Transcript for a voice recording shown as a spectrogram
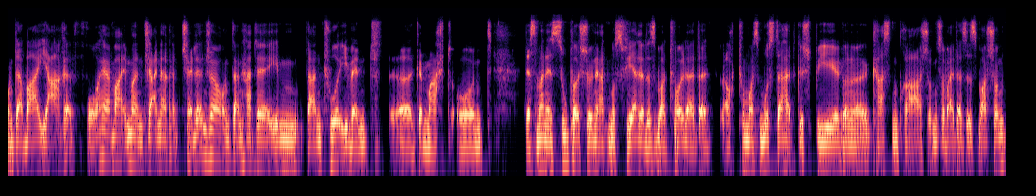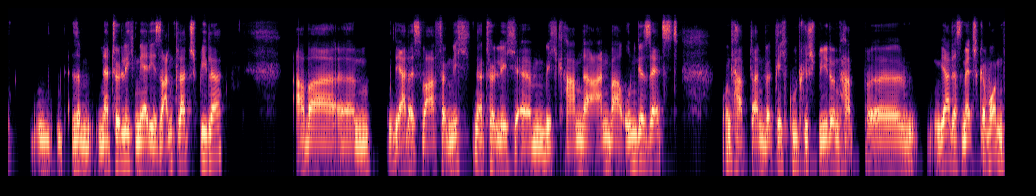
Und da war Jahre vorher war immer ein kleiner Challenger und dann hat er eben da ein Tour-Event äh, gemacht. Und das war eine super schöne Atmosphäre. Das war toll. Da hat auch Thomas Muster hat gespielt und äh, Carsten Brasch und so weiter. Das war schon also natürlich mehr die Sandplatzspieler. Aber ähm, ja, das war für mich natürlich, ähm, ich kam da an, war ungesetzt und habe dann wirklich gut gespielt und habe äh, ja das Match gewonnen,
